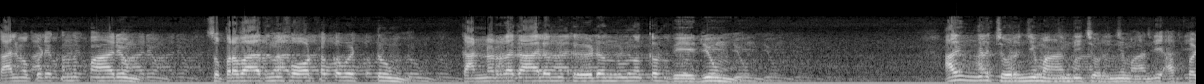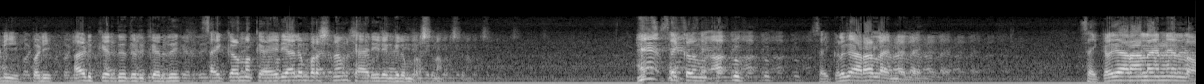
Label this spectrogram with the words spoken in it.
കാൽമക്കുടിയൊക്കെ ഒന്ന് പാരും. സുപ്രഭാതത്തിൽ നിന്ന് ഫോട്ടോ ഒക്കെ വെട്ടും. കണ്ണടയുടെ കാലൊന്ന് കേടുന്നു എന്നൊക്കെ വരും. അതിങ്ങനെ ചൊറിഞ്ഞ് മാന്തി ചൊറിഞ്ഞ് മാന്തി. അപ്പടി ഇപ്പടി. അത് എടുക്കരുത് ഇത് എടുക്കരുത്. സൈക്കിൾമ കയറിയാലും പ്രശ്നം കയറിയില്ലെങ്കിലും പ്രശ്നം. ഏ സൈക്കിൾ സൈക്കിൾ കയറാനുള്ള തന്നെയല്ലേ സൈക്കിൾ കയറാനുള്ള തന്നെയല്ലോ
